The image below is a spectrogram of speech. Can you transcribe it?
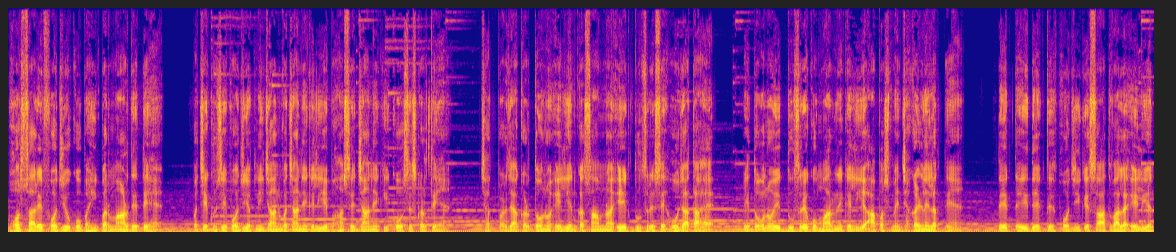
बहुत सारे फौजियों को वहीं पर मार देते हैं। बचे खुचे फौजी अपनी जान बचाने के लिए वहाँ से जाने की कोशिश करते हैं। छत पर जाकर दोनों एलियन का सामना एक दूसरे से हो जाता है। वे दोनों एक दूसरे को मारने के लिए आपस में झगड़ने लगते हैं। देखते ही देखते फौजी के साथ वाला एलियन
